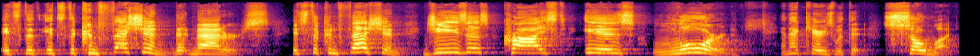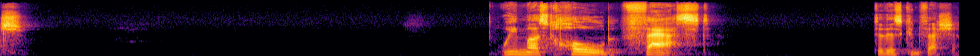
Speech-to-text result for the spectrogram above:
It's the, it's the confession that matters. It's the confession. Jesus Christ is Lord. And that carries with it so much. We must hold fast to this confession.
